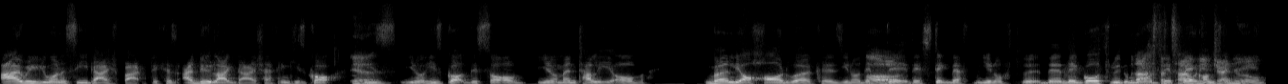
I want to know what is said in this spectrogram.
I really want to see Dyche back because I do like Dyche. I think he's got, yeah. he's, you know, he's got this sort of, you know, mentality of Burnley are hard workers. You know, they oh. they, they stick their, you know, they, they go through the mud. The they play constantly.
